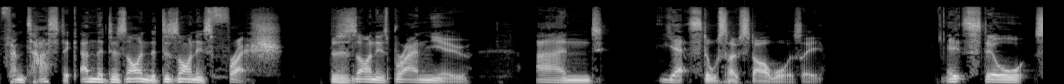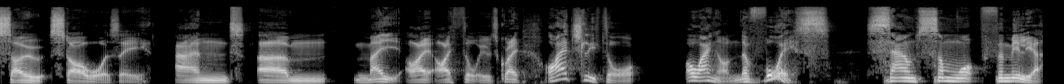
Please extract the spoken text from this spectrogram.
fantastic, and the design the design is fresh. The design is brand new, and yet still so Star Warsy. It's still so Star Warsy, and um, mate, I I thought it was great. I actually thought, oh, hang on, the voice sounds somewhat familiar.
